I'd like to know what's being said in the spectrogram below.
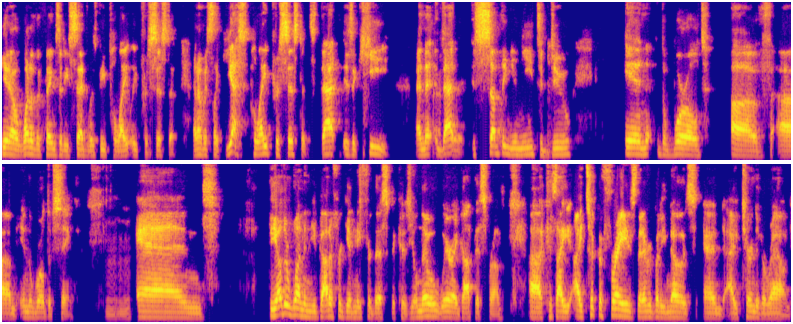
you know one of the things that he said was be politely persistent. And i was like yes polite persistence. That is a key. And that, that is something you need to do in the world of um, in the world of sync mm-hmm. and the other one, and you got to forgive me for this because you'll know where I got this from. Because uh, I, I took a phrase that everybody knows and I turned it around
